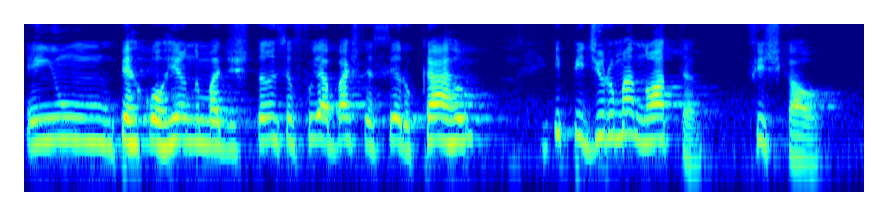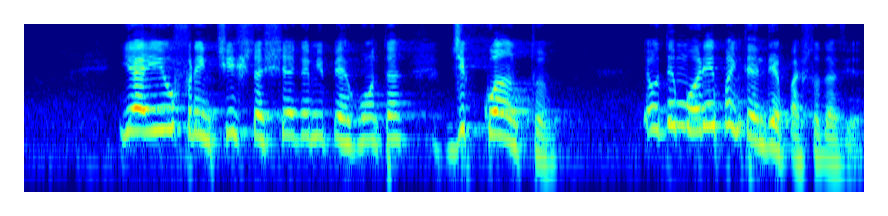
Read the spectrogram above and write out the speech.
em um percorrendo uma distância, fui abastecer o carro e pedir uma nota fiscal. E aí o frentista chega e me pergunta: de quanto? Eu demorei para entender, pastor Davi.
